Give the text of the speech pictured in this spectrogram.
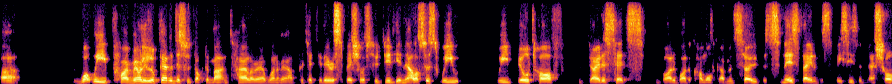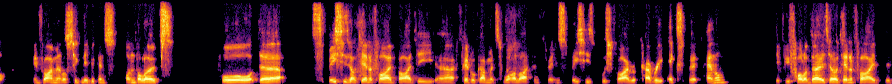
uh, what we primarily looked at, and this was Dr. Martin Taylor, one of our protected area specialists who did the analysis, we, we built off data sets provided by the Commonwealth Government. So the SNES data, the Species of National Environmental Significance envelopes for the species identified by the uh, federal government's Wildlife and Threatened Species Bushfire Recovery Expert Panel. If you follow those, that identified the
